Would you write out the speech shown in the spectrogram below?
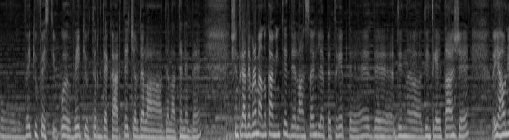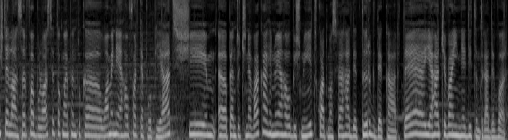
cu vechiul, festiv, vechiul târg de carte, cel de la, de la TNB și într-adevăr mi-aduc aminte de lansările pe trepte de, din, dintre etaje. Erau niște lansări fabuloase tocmai pentru că oamenii erau foarte apropiați și uh, pentru cineva care nu era obișnuit cu atmosfera de târg de carte, era ceva inedit într-adevăr.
